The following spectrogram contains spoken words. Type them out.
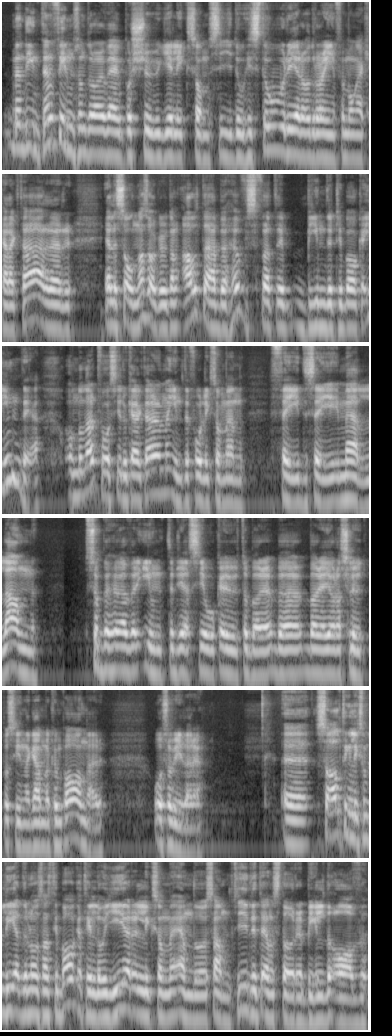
men det är inte en film som drar iväg på 20 liksom sidohistorier och drar in för många karaktärer. Eller sådana saker. Utan allt det här behövs för att det binder tillbaka in det. Om de där två sidokaraktärerna inte får liksom en fade sig emellan. Så behöver inte Jesse åka ut och börja, börja, börja göra slut på sina gamla kumpaner. Och så vidare. Eh, Så allting liksom leder någonstans tillbaka till och ger liksom ändå samtidigt en större bild av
